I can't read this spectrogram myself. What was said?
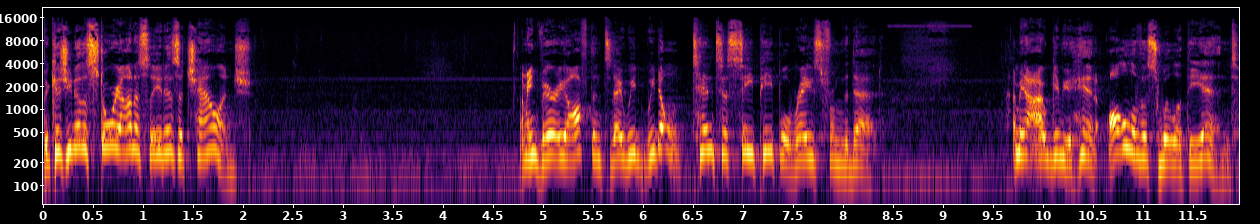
Because you know, the story, honestly, it is a challenge. I mean, very often today, we, we don't tend to see people raised from the dead. I mean, I'll give you a hint all of us will at the end.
